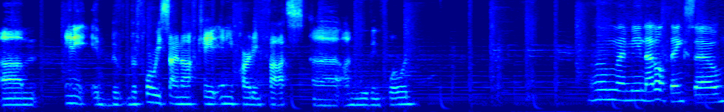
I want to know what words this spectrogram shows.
um, any b- before we sign off, Kate, any parting thoughts uh, on moving forward? Um, I mean, I don't think so.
